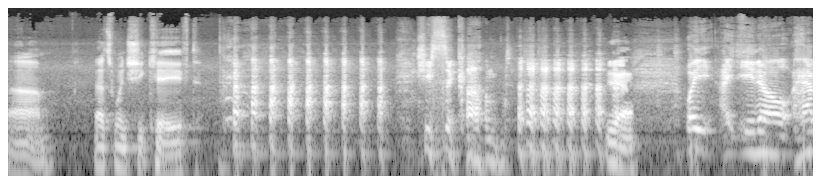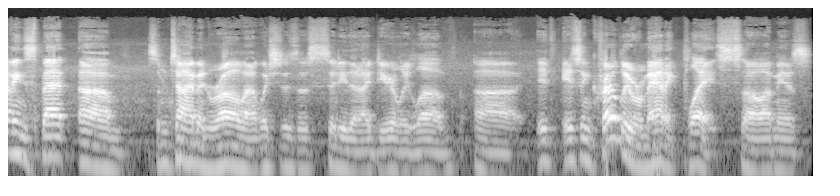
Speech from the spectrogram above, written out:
um, that's when she caved. She succumbed. Yeah. Well, I- you know, having spent um, some time in Rome, uh, which is a city that I dearly love, uh, it, it's an incredibly romantic place. So, I mean, as,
